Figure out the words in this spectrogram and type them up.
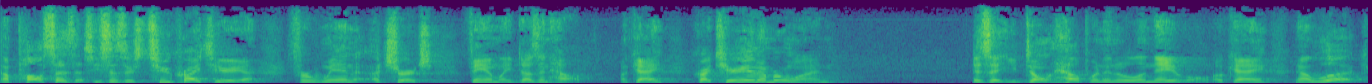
Now, Paul says this. He says there's two criteria for when a church family doesn't help. Okay? Criteria number one is that you don't help when it'll enable. Okay? Now, look,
